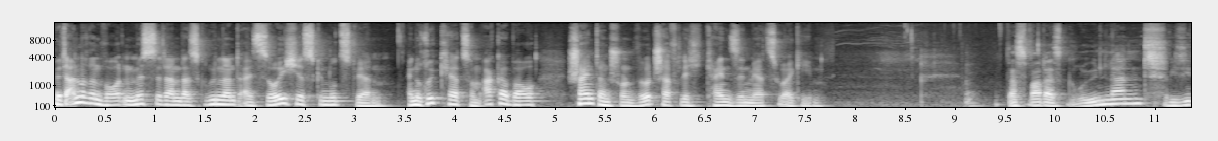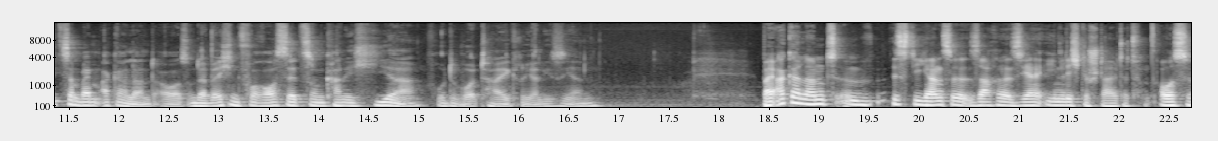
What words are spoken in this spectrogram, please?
Mit anderen Worten müsste dann das Grünland als solches genutzt werden. Eine Rückkehr zum Ackerbau scheint dann schon wirtschaftlich keinen Sinn mehr zu ergeben. Das war das Grünland. Wie sieht es denn beim Ackerland aus? Unter welchen Voraussetzungen kann ich hier Photovoltaik realisieren? Bei Ackerland äh, ist die ganze Sache sehr ähnlich gestaltet. Aus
